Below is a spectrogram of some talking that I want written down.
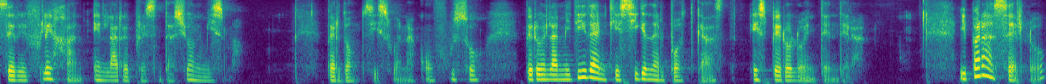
se reflejan en la representación misma. Perdón si suena confuso, pero en la medida en que siguen el podcast, espero lo entenderán. Y para hacerlo,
